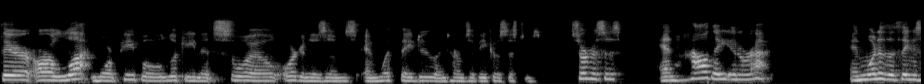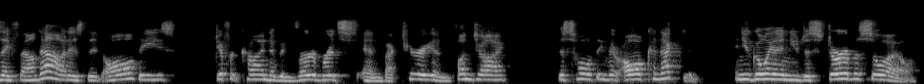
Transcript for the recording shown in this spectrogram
there are a lot more people looking at soil organisms and what they do in terms of ecosystems services and how they interact. And one of the things they found out is that all these different kind of invertebrates and bacteria and fungi. This whole thing, they're all connected. And you go in and you disturb a soil.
